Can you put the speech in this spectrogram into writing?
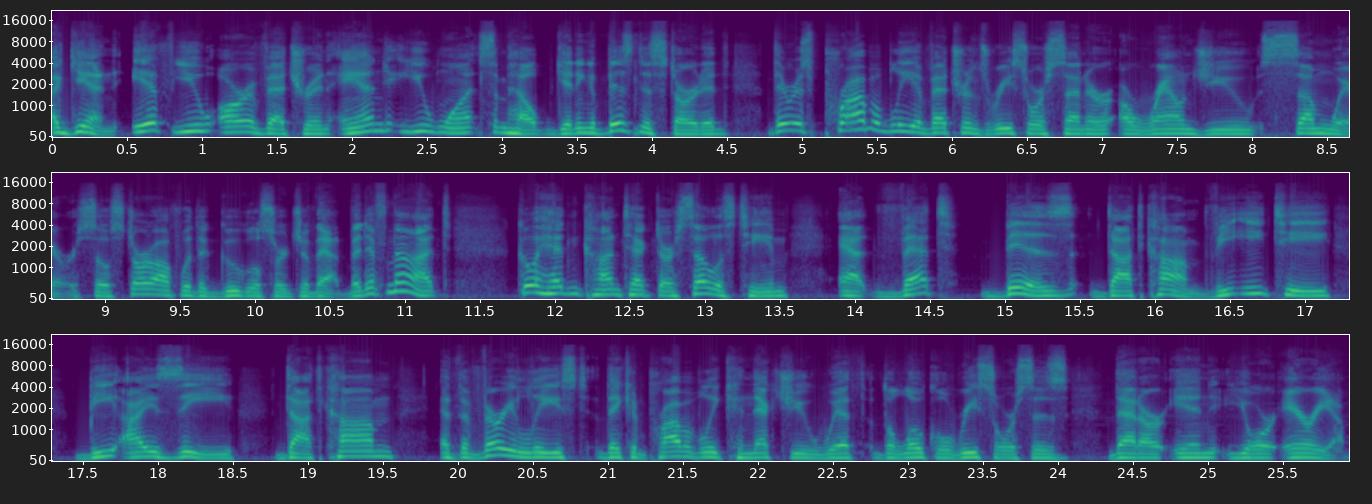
Again, if you are a veteran and you want some help getting a business started, there is probably a Veterans Resource Center around you somewhere. So start off with a Google search of that. But if not, go ahead and contact Darcella's team at vetbiz.com, V E T B I Z.com at the very least, they can probably connect you with the local resources that are in your area.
